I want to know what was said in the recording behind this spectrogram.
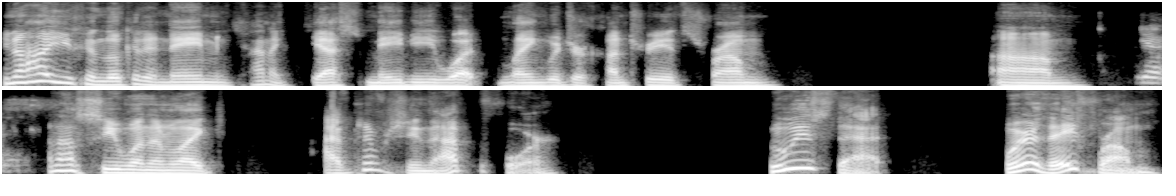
you know how you can look at a name and kind of guess maybe what language or country it's from? Um yes. and i'll see one i'm like i've never seen that before. Who is that? Where are they from?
